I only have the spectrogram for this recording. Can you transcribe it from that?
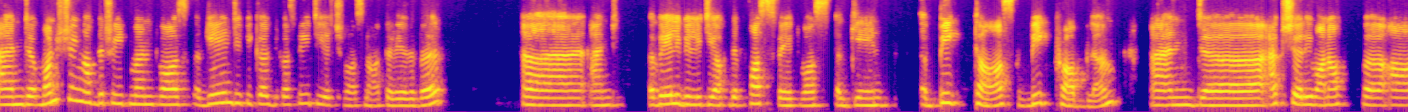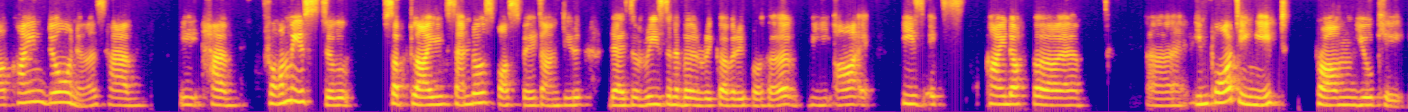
And monitoring of the treatment was again difficult because PTH was not available. Uh, and availability of the phosphate was again a big task, big problem. And uh, actually, one of uh, our kind donors have have promised to supply Sandoz phosphate until there's a reasonable recovery for her. We are he's kind of uh, uh importing it from UK.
